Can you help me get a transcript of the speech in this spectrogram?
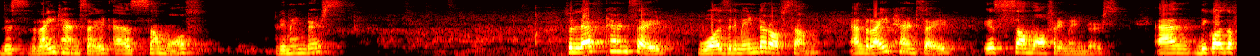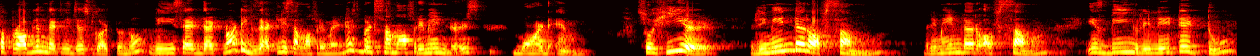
this right hand side as sum of remainders? So left hand side was remainder of sum and right hand side is sum of remainders. And because of a problem that we just got to know, we said that not exactly sum of remainders, but sum of remainders mod m. So here, remainder of sum, remainder of sum is being related to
